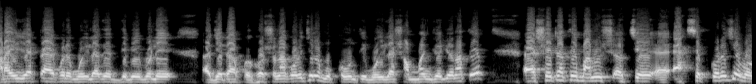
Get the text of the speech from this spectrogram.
আড়াই হাজার টাকা করে মহিলাদের দেবে বলে যেটা ঘোষণা করেছিল মুখ্যমন্ত্রী মহিলা সম্মান যোজনাতে সেটাতে মানুষ হচ্ছে অ্যাকসেপ্ট করেছে এবং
